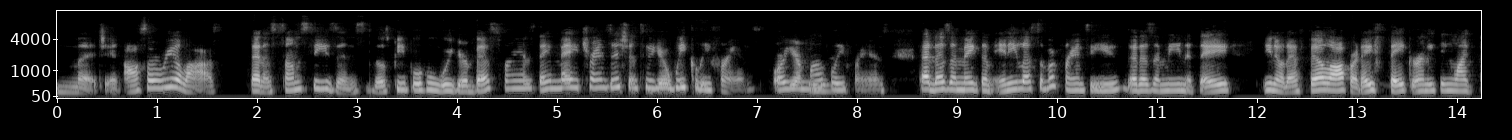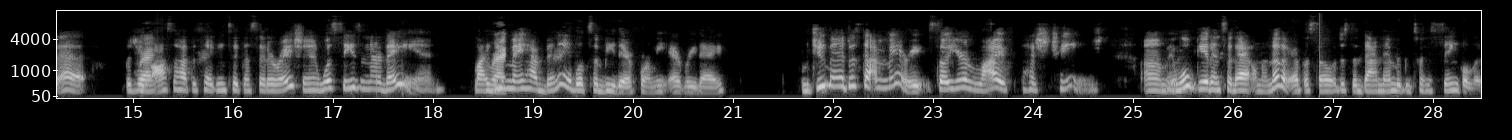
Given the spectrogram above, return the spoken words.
much. And also realize that in some seasons, those people who were your best friends, they may transition to your weekly friends or your mm-hmm. monthly mm-hmm. friends. That doesn't make them any less of a friend to you. That doesn't mean that they, you know, that fell off or they fake or anything like that. But you right. also have to take into consideration what season are they in. Like right. you may have been able to be there for me every day, but you may have just gotten married. So your life has changed. Um, and we'll get into that on another episode, just the dynamic between single,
